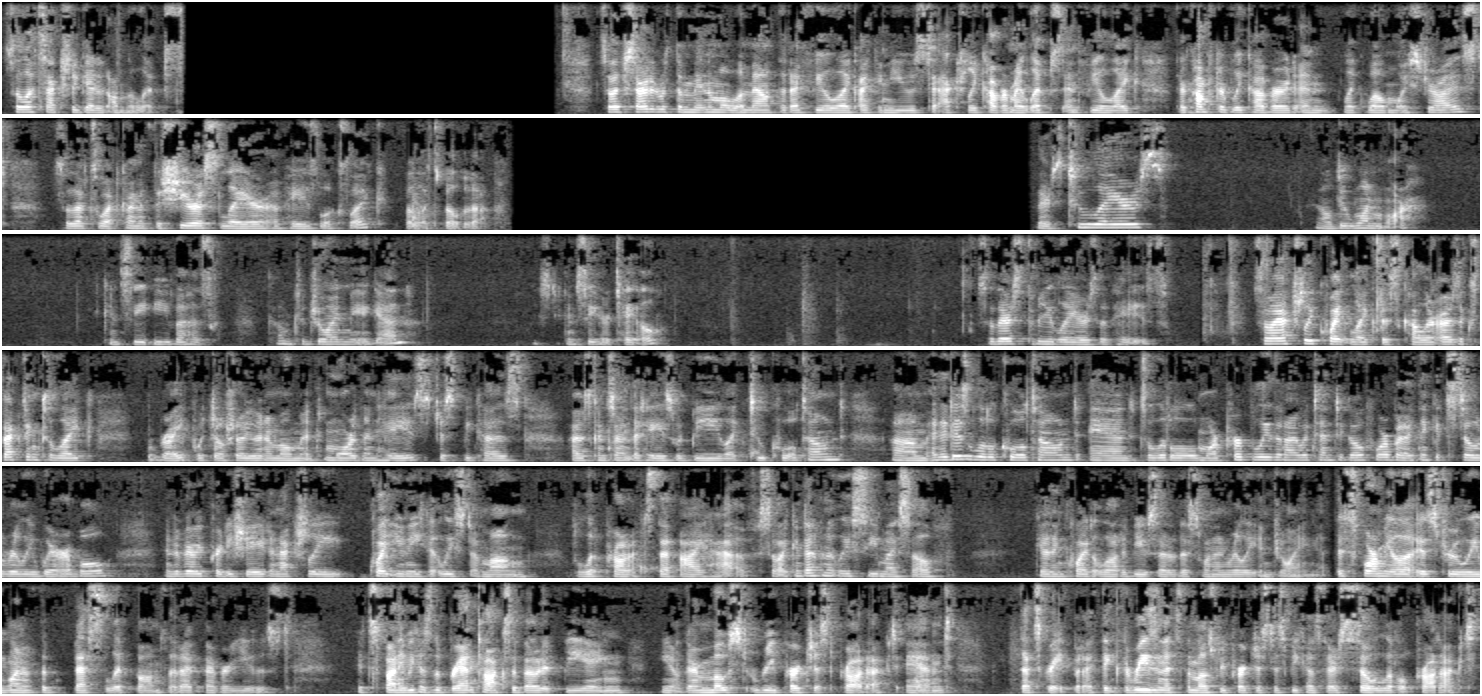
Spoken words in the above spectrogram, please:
So let's actually get it on the lips. So I've started with the minimal amount that I feel like I can use to actually cover my lips and feel like they're comfortably covered and like well moisturized. So that's what kind of the sheerest layer of haze looks like, but let's build it up. There's two layers, and I'll do one more. You can see Eva has come to join me again. At least you can see her tail. So there's three layers of haze. So I actually quite like this color. I was expecting to like Ripe, which I'll show you in a moment, more than Haze, just because I was concerned that Haze would be like too cool toned. Um, and it is a little cool toned and it's a little more purpley than I would tend to go for, but I think it's still really wearable and a very pretty shade and actually quite unique, at least among the lip products that I have. So I can definitely see myself getting quite a lot of use out of this one and really enjoying it. This formula is truly one of the best lip balms that I've ever used. It's funny because the brand talks about it being you know, their most repurchased product and that's great. But I think the reason it's the most repurchased is because there's so little product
